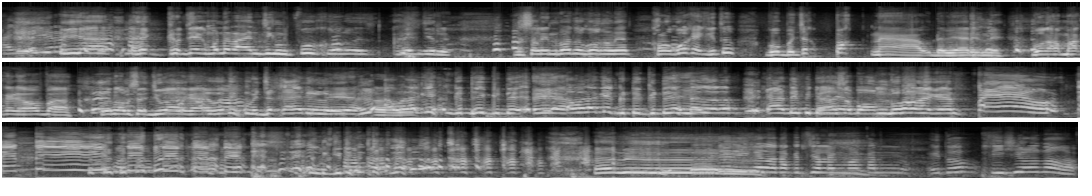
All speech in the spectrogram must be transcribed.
Anjir. iya, eh, kerja yang bener anjing dipukul lu. Anjir. Ngeselin banget tuh gua ngeliat. Kalau gua kayak gitu, gua bejek pok. Nah, udah biarin deh. Gua nggak makan gak apa-apa. Gua nggak bisa jual kan. Yang penting bejek aja dulu. Iya. Apalagi yang gede-gede. Iya. Apalagi yang gede-gede itu kalau yang ada Jangan videonya. sebonggol ya kan. Pew, titit, titit, titit, titit. Aduh. Jadi ingat anak kecil yang makan itu tisu lo tau gak?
